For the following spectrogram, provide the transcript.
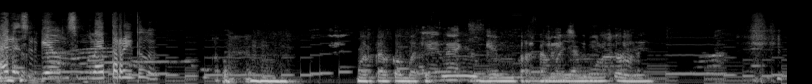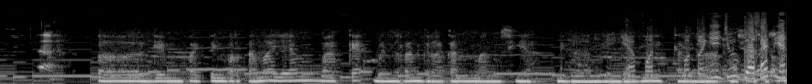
Ada Surgeon Simulator itu loh. Mortal Kombat itu game pertama yang itu ya. Eh, game fighting pertama yang pakai beneran gerakan manusia di dalam game. Ya, Jadi fot- kayak- fotonya juga kan ya.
